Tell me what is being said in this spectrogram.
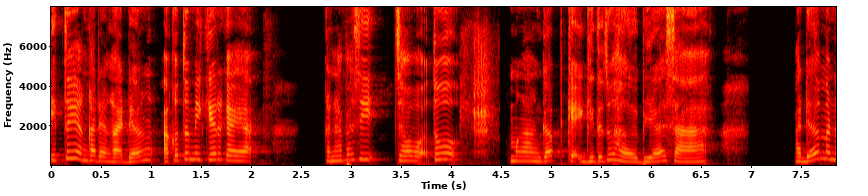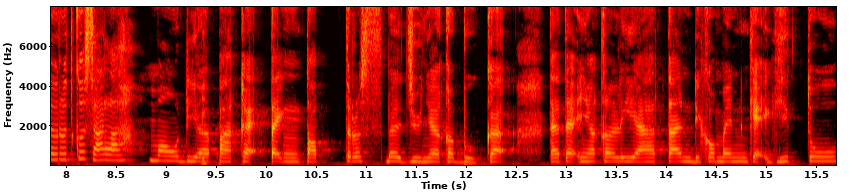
itu yang kadang-kadang aku tuh mikir kayak kenapa sih cowok tuh menganggap kayak gitu tuh hal biasa. Padahal menurutku salah. Mau dia pakai tank top terus bajunya kebuka, teteknya kelihatan di komen kayak gitu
